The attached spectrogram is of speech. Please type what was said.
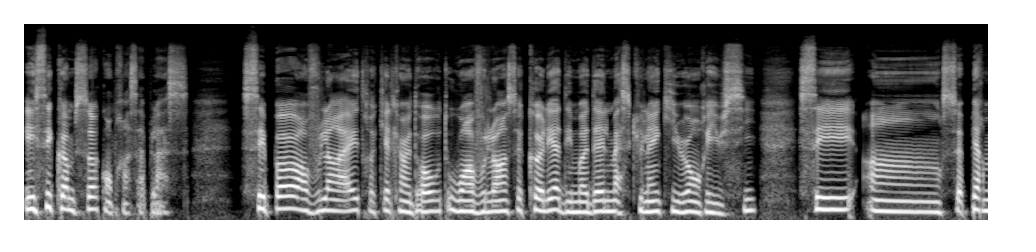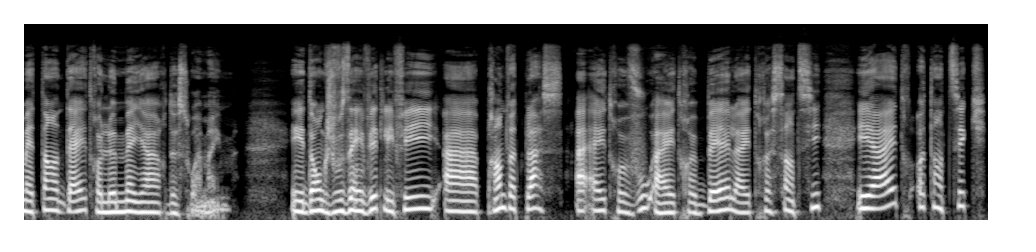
Et c'est comme ça qu'on prend sa place c'est pas en voulant être quelqu'un d'autre ou en voulant se coller à des modèles masculins qui, eux, ont réussi. C'est en se permettant d'être le meilleur de soi-même. Et donc, je vous invite, les filles, à prendre votre place, à être vous, à être belle, à être ressentie et à être authentique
